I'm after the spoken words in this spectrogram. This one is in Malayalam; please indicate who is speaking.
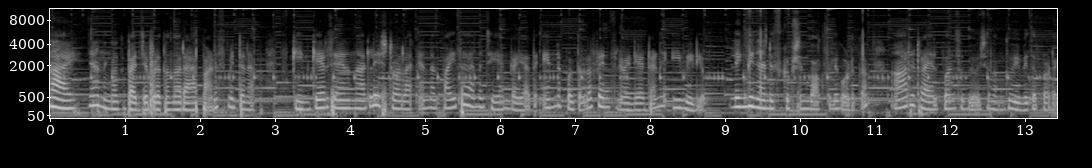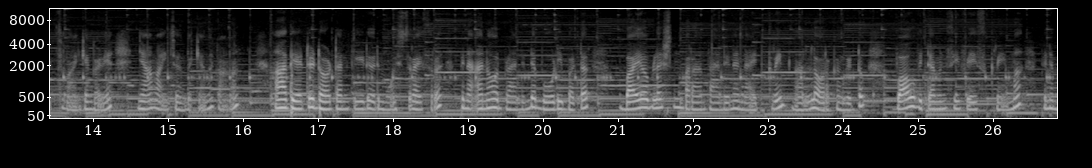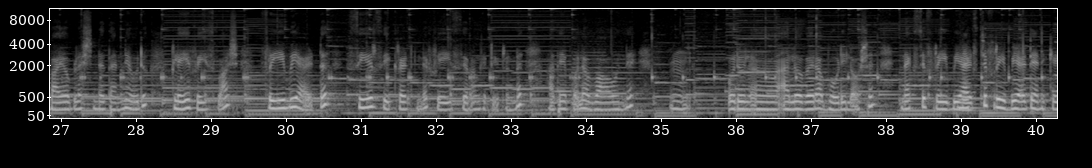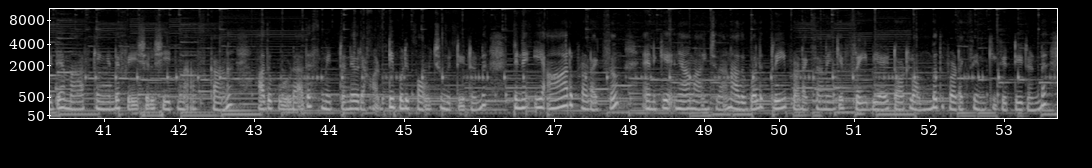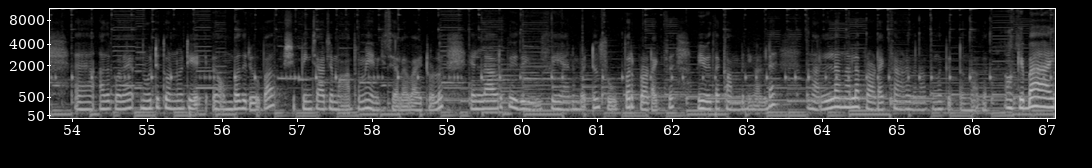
Speaker 1: ഹായ് ഞാൻ നിങ്ങൾക്ക് പരിചയപ്പെടുത്തുന്ന ഒരു ആപ്പാണ് സ്മിറ്റൻ ആപ്പ് സ്കിൻ കെയർ ചെയ്യാൻ നല്ല ഇഷ്ടമുള്ള എന്നാൽ പൈസ കാരണം ചെയ്യാൻ കഴിയാതെ എന്നെ പോലത്തുള്ള ഫ്രണ്ട്സിന് വേണ്ടിയിട്ടാണ് ഈ വീഡിയോ. ലിങ്ക് ഞാൻ ഡിസ്ക്രിപ്ഷൻ ബോക്സിൽ കൊടുക്കാം. ആറ് ട്രയൽ പോയിന്റ്സ് ഉപയോഗിച്ച് നമുക്ക് വിവിധ പ്രോഡക്റ്റ്സ് വാങ്ങിക്കാൻ കഴിയും. ഞാൻ വാങ്ങിച്ചത് എന്തൊക്കെയാണെന്ന് കാണാം. ആദ്യമായിട്ട് ഡോട്ട് ആൻഡ് കീയുടെ ഒരു മോയ്സ്ചറൈസർ പിന്നെ അനോർ ബ്രാൻഡിന്റെ ബോഡി ബട്ടർ ബയോ ബ്ലഷ് എന്ന് പറയുന്ന ബ്രാൻഡിന്റെ നൈറ്റ് ക്രീം നല്ല ഉറക്കം കിട്ടും. Wow vitamin C face cream പിന്നെ ബയോ ബ്ലഷിന്റെ തന്നെ ഒരു ക്ലേ ഫേസ് വാഷ് ഫ്രീബി ആയിട്ട് സീർ സീക്രട്ടിന്റെ ഫേസ് സിറം കിട്ടിയിട്ടുണ്ട്. അതേപോലെ വാവിന്റെ ഒരു aloe vera body lotion. Next freebie ആയിട്ട് ഫ്രീ ബി ആയിട്ട് എനിക്ക് കിട്ടിയ മാസ്കിങ്ങിന്റെ ഫേഷ്യൽ ഷീറ്റ് മാസ്ക് ആണ്. അതുകൂടാതെ സ്മിറ്റിന്റെ ഒരു അടിപൊളി പൗച്ചും കിട്ടിയിട്ടുണ്ട്. പിന്നെ ഈ ആറ് പ്രൊഡക്ട്സും എനിക്ക് ഞാൻ വാങ്ങിച്ചതാണ്. അതുപോലെ ത്രീ പ്രൊഡക്ട്സാണ് എനിക്ക് ഫ്രീ ബി ആയി ടോട്ടൽ ഒമ്പത് പ്രൊഡക്ട്സ് എനിക്ക് കിട്ടിയിട്ടുണ്ട്. അതുപോലെ നൂറ്റി തൊണ്ണൂറ്റി ഒമ്പത് രൂപ ഷിപ്പിംഗ് ചാർജ് മാത്രമേ എനിക്ക് ചിലവായിട്ടുള്ളൂ. എല്ലാവർക്കും ഇത് യൂസ് ചെയ്യാനും പറ്റും. സൂപ്പർ പ്രൊഡക്ട്സ് വിവിധ കമ്പനികളുടെ നല്ല നല്ല പ്രൊഡക്ട്സ് ആണ് ഇതിനകത്തുനിന്ന് കിട്ടുന്നത് ഓക്കെ ബൈ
